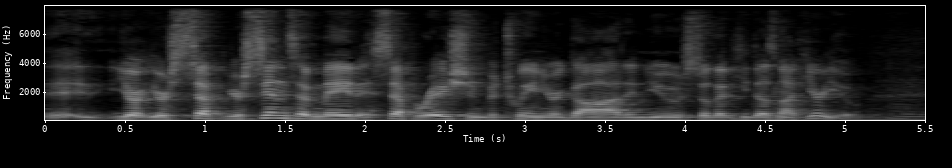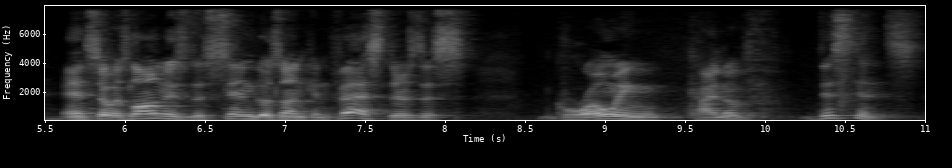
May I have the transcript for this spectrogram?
your, your, sep- your sins have made a separation between your god and you so that he does not hear you. And so as long as the sin goes unconfessed there's this growing kind of distance.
